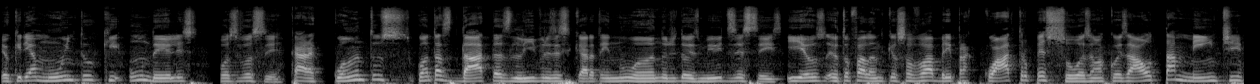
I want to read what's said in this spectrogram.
eu queria muito que um deles fosse você. Cara, quantos, quantas datas livres esse cara tem no ano de 2016? E eu, eu tô falando que eu só vou abrir para quatro pessoas. É uma coisa altamente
